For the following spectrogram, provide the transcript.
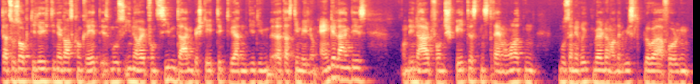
Dazu sagt die Richtlinie ganz konkret, es muss innerhalb von sieben Tagen bestätigt werden, die, äh, dass die Meldung eingelangt ist und innerhalb von spätestens drei Monaten muss eine Rückmeldung an den Whistleblower erfolgen,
